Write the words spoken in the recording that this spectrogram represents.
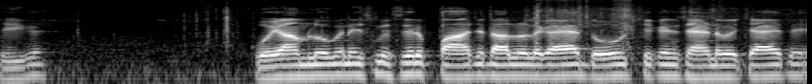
ठीक है? कोई आम लोगों ने इसमें सिर्फ़ पाँच डॉलर लगाया, दो चिकन सैंडविच आए थे।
